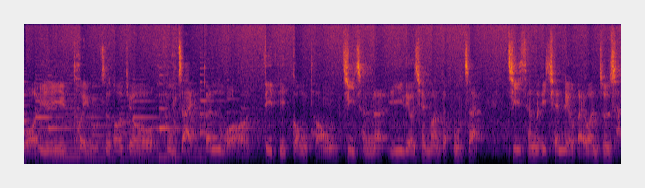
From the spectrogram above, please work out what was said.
我一退伍之后就负债，跟我弟弟共同继承了一亿六千万的负债，继承了一千六百万资产。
